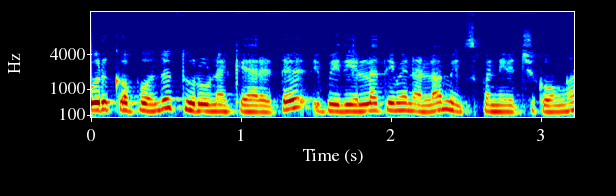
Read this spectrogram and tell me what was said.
ஒரு கப் வந்து துருவின கேரட்டு இப்போ இது எல்லாத்தையுமே நல்லா மிக்ஸ் பண்ணி வச்சுக்கோங்க.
